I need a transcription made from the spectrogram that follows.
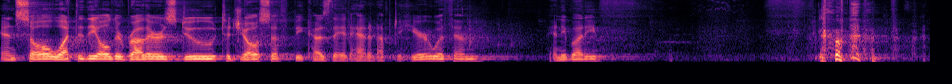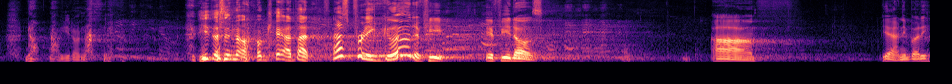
And so, what did the older brothers do to Joseph because they had had it up to here with him? Anybody? no, no, you don't know. he doesn't know. Okay, I thought that's pretty good if he if he knows. Uh, yeah, anybody?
